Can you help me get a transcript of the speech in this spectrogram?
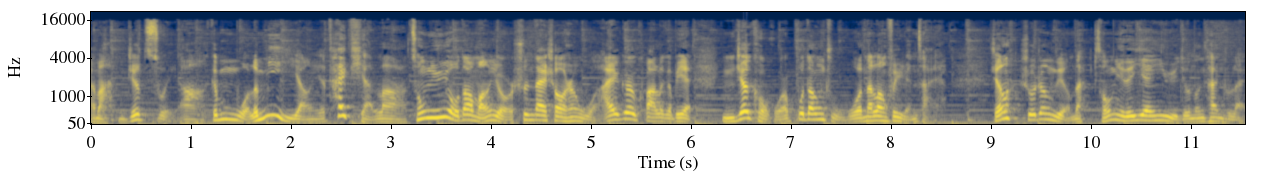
哎妈，你这嘴啊，跟抹了蜜一样，也太甜了。从女友到网友，顺带捎上我，挨个夸了个遍。你这口活不当主播，那浪费人才啊！行了，说正经的，从你的言语就能看出来，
